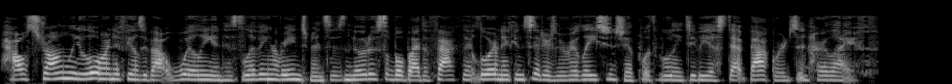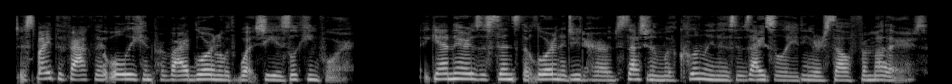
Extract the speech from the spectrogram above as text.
How strongly Lorna feels about Willie and his living arrangements is noticeable by the fact that Lorna considers a relationship with Willie to be a step backwards in her life. Despite the fact that Willie can provide Lorna with what she is looking for. Again there is a sense that Lorna due to her obsession with cleanliness is isolating herself from others.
